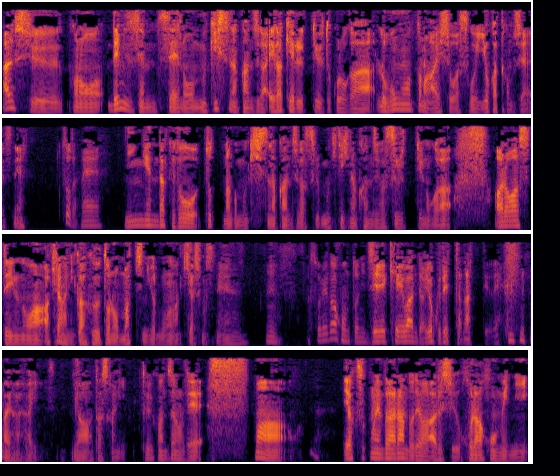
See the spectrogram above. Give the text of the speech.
ある種、この、デミズ先生の無機質な感じが描けるっていうところが、ロボモノとの相性はすごい良かったかもしれないですね。そうだね。人間だけど、ちょっとなんか無機質な感じがする、無機的な感じがするっていうのが、表しているのは明らかに画風とのマッチによるものな気がしますね。うん。それが本当に JK1 ではよく出たなっていうね。はいはいはい。いや確かに。という感じなので、まあ、約束メンバーランドではある種ホラー方面に、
